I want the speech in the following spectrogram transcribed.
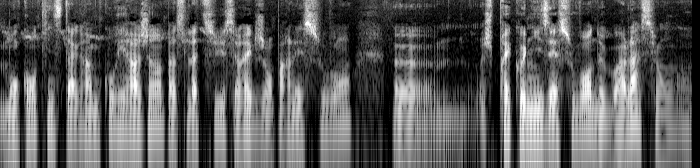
mon compte Instagram Courir à Jeun parce là-dessus, c'est vrai que j'en parlais souvent. Je préconisais souvent de, voilà, si on,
